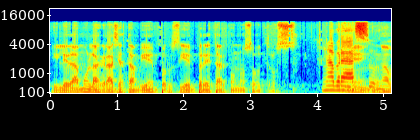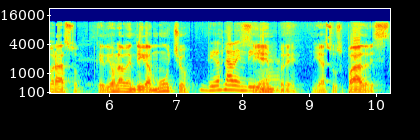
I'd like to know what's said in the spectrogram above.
y le damos las gracias también por siempre estar con nosotros. Un abrazo. Bien, un abrazo. Que Dios la bendiga mucho, Dios la bendiga. siempre, y a sus padres.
